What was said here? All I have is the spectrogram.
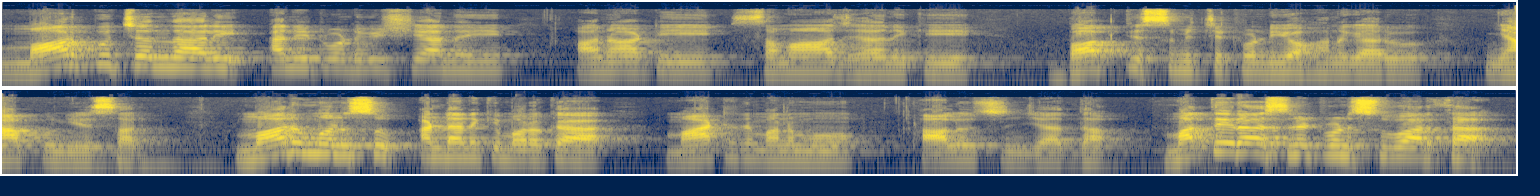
మార్పు చెందాలి అనేటువంటి విషయాన్ని ఆనాటి సమాజానికి బాప్తిస్మిచ్చేటువంటి యోహాన్ గారు జ్ఞాపకం చేశారు. మారు మనసు అనడానికి మరొక మాటని మనము ఆలోచన చేద్దాం. మతి రాసినటువంటి సువార్త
